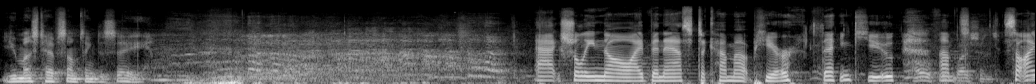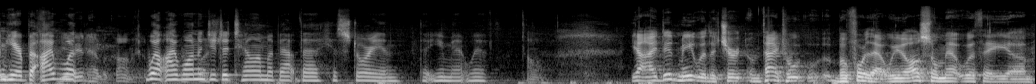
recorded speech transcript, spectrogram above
You must have something to say. Actually, no, I've been asked to come up here. Thank you. Oh, for Um, questions. So I'm here, but I You want. did have a comment. Well, I or wanted you to tell him about the historian that you met with. Oh. Yeah, I did meet with the church. In fact, w- w- before that, we also met with a, um,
